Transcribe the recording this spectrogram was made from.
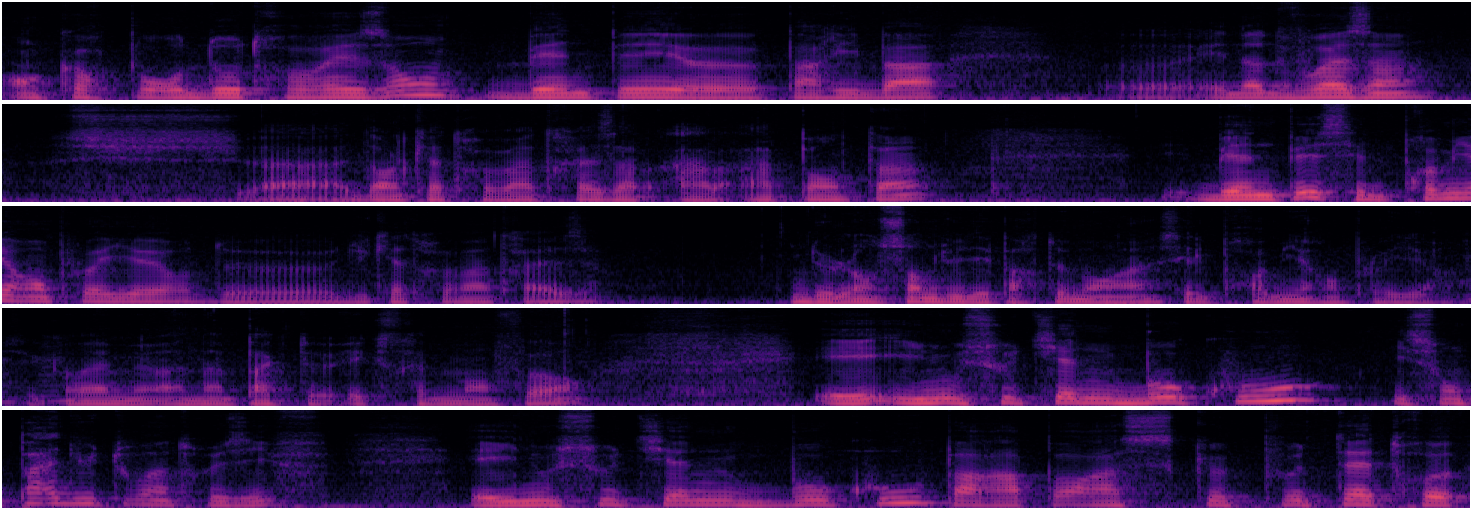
encore pour d'autres raisons. BNP Paribas est notre voisin dans le 93 à, Pantin. BNP, c'est le premier employeur du 93, de l'ensemble du département. hein. c'est le premier employeur. C'est quand même un impact extrêmement fort. Et ils nous soutiennent beaucoup, ils ne sont pas du tout intrusifs, et ils nous soutiennent beaucoup par rapport à ce que peut être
